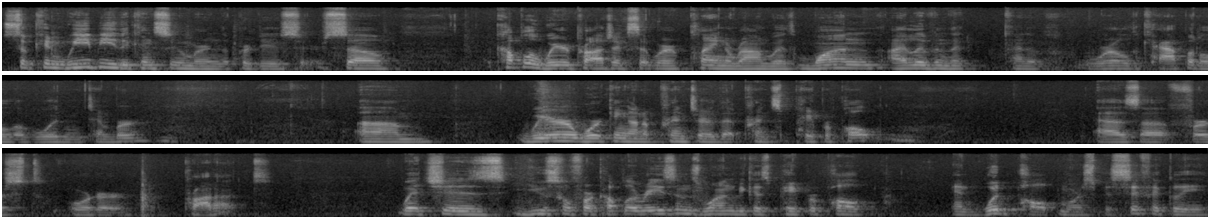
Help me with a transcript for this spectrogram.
So can we be the consumer and the producer? So a couple of weird projects that we're playing around with. One, I live in the kind of world capital of wood and timber. Um, we're working on a printer that prints paper pulp as a first order product, which is useful for a couple of reasons. One, because paper pulp and wood pulp more specifically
